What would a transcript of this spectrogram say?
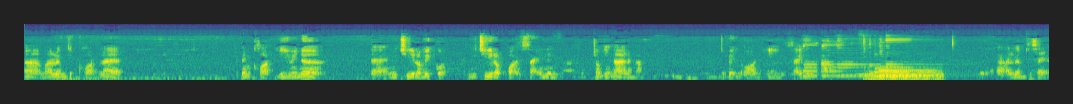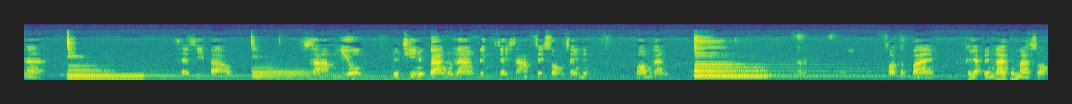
อ่า มาเริ่มที่คอร์ดแรก จะเป็นคอร์ด D minor แต่นิ้วชี้เราไม่กดนิ้วชี้เราปล่อยสายหนึ่งช่องที่ห้านะครับ จะเป็น on E สายหนึ่งเปล่ามือขวาเริ่มที่สายห้าสายสี่เปล่าสามนิ้ว นิ้วชี้นิ้วกลางนิ้วนางดึงสายสามสายสองสายหนึ่งพร้อมกันคอร์ดต่อไปขยับเป็นหน้าขึ้นมาสอง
